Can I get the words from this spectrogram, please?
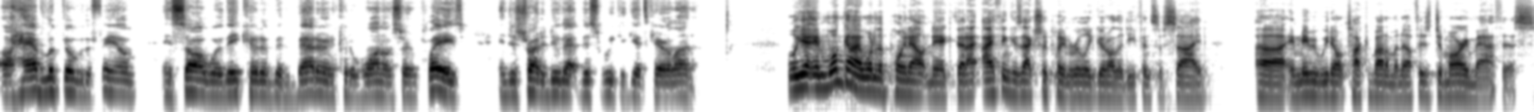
uh, have looked over the film and saw where they could have been better and could have won on certain plays and just try to do that this week against Carolina. Well, yeah, and one guy I wanted to point out, Nick, that I, I think is actually playing really good on the defensive side uh, and maybe we don't talk about him enough, is Damarri Mathis.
